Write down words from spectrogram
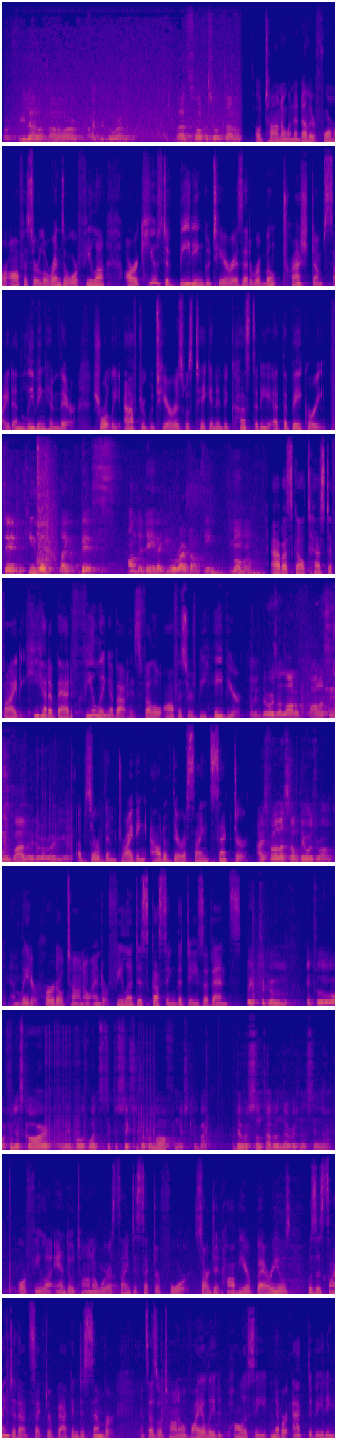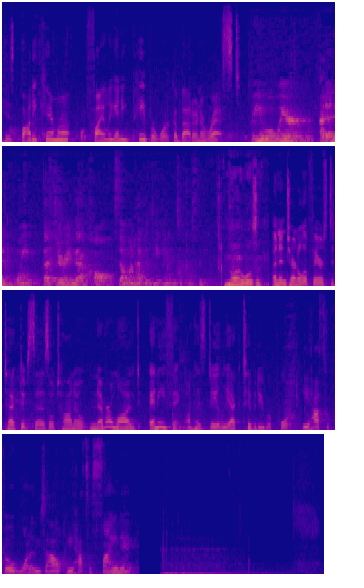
That's Officer Otano. Otano and another former officer, Lorenzo Orfila, are accused of beating Gutierrez at a remote trash dump site and leaving him there shortly after Gutierrez was taken into custody at the bakery. Did he look like this on the day that you arrived on scene? No, ma'am. Abascal testified he had a bad feeling about his fellow officers' behavior, I mean, there was a lot of policies being violated already. observed them driving out of their assigned sector, I just felt that something was wrong. and later heard Otano and Orfila discussing the day's events. They took him into Orfila's car, and they both went to Sector 6 to drop him off, and just came back. There was some type of nervousness in there. Orfila and Otano were assigned to Sector 4. Sergeant Javier Barrios was assigned to that sector back in December and says Otano violated policy, never activating his body camera or filing any paperwork about an arrest. Are you aware at any point that during that call, someone had been taken into custody? No, I wasn't. An internal affairs detective says Otano never logged anything on his daily activity report. He has to fill one of these out. He has to sign it.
